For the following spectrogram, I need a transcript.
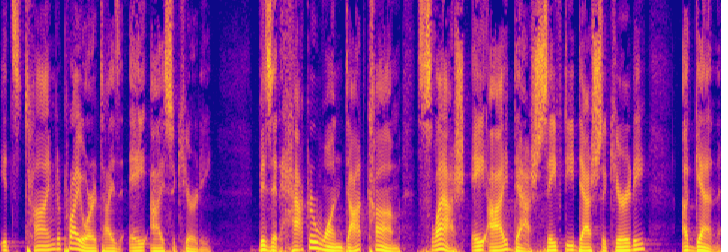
it's time to prioritize AI security. Visit hackerone.com slash AI safety security. Again,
